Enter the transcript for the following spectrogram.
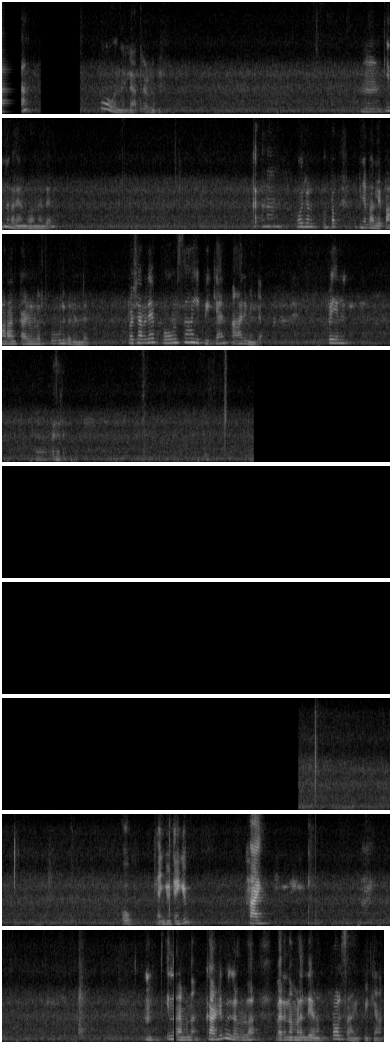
പോകുന്നില്ല അത്രേ ഉള്ളൂ. ഇന്ന് പറയാൻ പോകുന്നത് ഓരോ ഇപ്പം ഇപ്പം ഞാൻ പറഞ്ഞില്ലേ പാടാൻ കഴിവുള്ള സ്കൂൾ പേരുണ്ട് പക്ഷെ അവരെ പ്രോത്സാഹിപ്പിക്കാൻ ആരുമില്ല. ഇപ്പം ഓ thank you thank you hi ഇന്ന് പറയുന്ന കഴിവുകളുള്ള വരെ നമ്മൾ എന്ത് ചെയ്യണം? പ്രോത്സാഹിപ്പിക്കണം.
